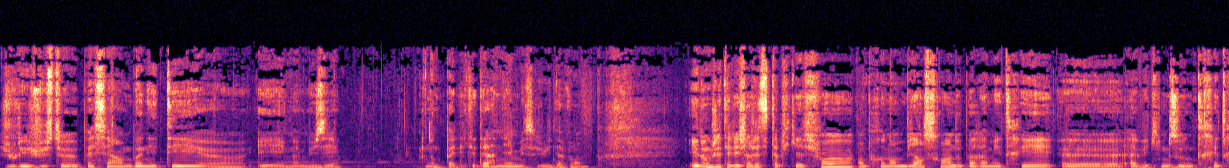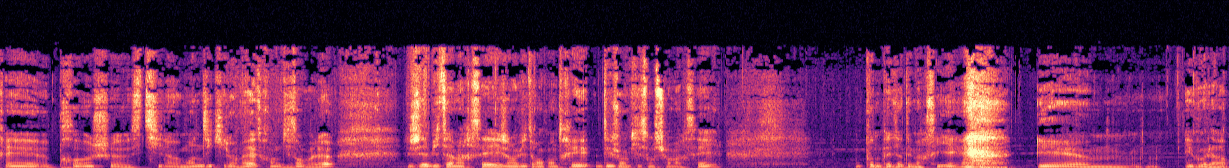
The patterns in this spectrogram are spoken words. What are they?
je voulais juste passer un bon été euh, et m'amuser. Donc pas l'été dernier, mais celui d'avant. Et donc j'ai téléchargé cette application en prenant bien soin de paramétrer avec une zone très très proche, style moins de 10 km, en me disant voilà, j'habite à Marseille, j'ai envie de rencontrer des gens qui sont sur Marseille, pour ne pas dire des Marseillais. et, et voilà.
